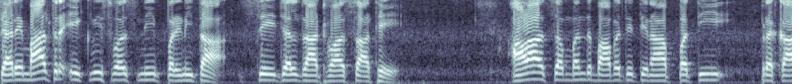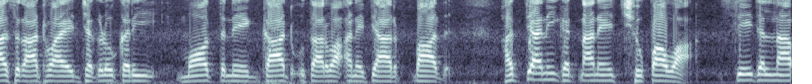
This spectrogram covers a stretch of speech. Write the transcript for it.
ત્યારે માત્ર એકવીસ વર્ષની પરિણીતા સેજલ રાઠવા સાથે. આળા સંબંધ બાબતે તેના પતિ પ્રકાશ રાઠવાએ ઝઘડો કરી મોતને ગાંઠ ઉતારવા અને ત્યારબાદ હત્યાની ઘટનાને છુપાવવા સેજલના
